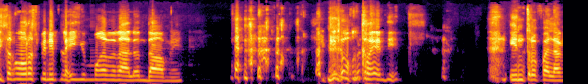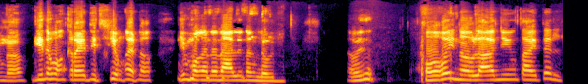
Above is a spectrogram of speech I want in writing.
Isang oras piniplay yung mga nanalo. Ang dami. Ginawang credit. Intro pa lang, no? ginawang credits yung ano, yung mga nanalo ng niya, Okay, naulaan niyo yung title.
